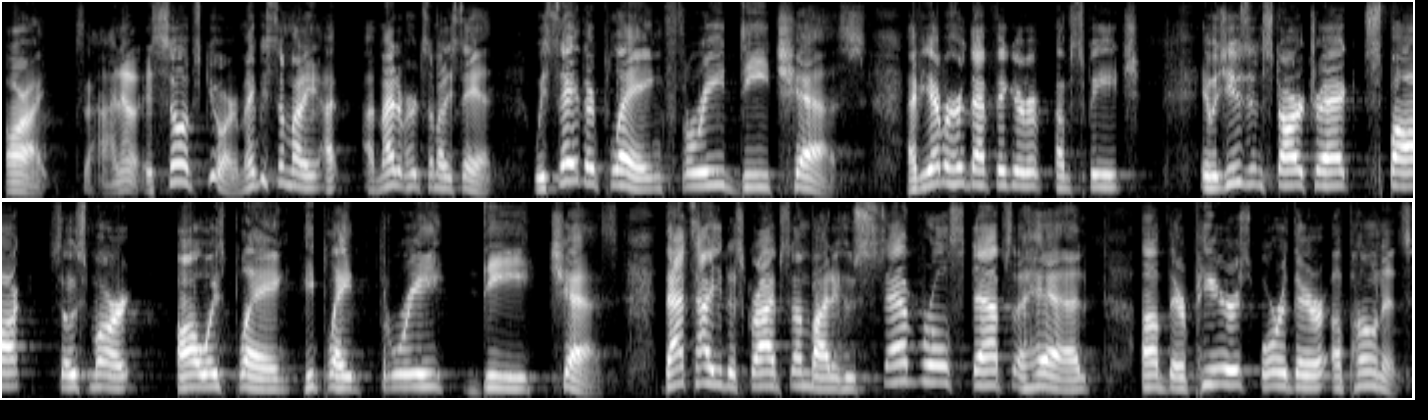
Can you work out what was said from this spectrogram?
All right. So I know it's so obscure. Maybe somebody, I, I might have heard somebody say it. We say they're playing 3D chess. Have you ever heard that figure of speech? It was used in Star Trek. Spock, so smart, always playing. He played 3D chess. That's how you describe somebody who's several steps ahead of their peers or their opponents.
